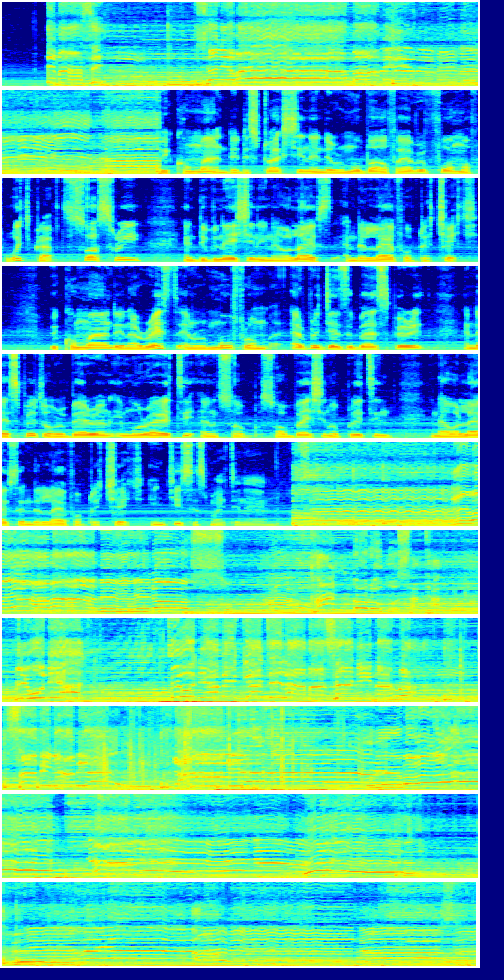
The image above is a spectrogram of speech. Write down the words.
We command the destruction and the removal of every form of witchcraft, sorcery, and divination in our lives and the life of the church. We command and arrest and remove from every Jezebel spirit and the spirit of rebellion, immorality, and sub subversion operating in our lives and the life of the church. In Jesus' mighty name.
